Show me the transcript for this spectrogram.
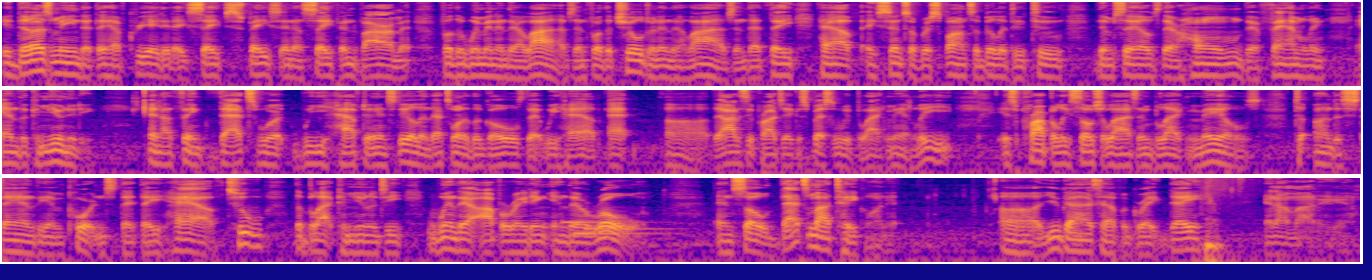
It does mean that they have created a safe space and a safe environment for the women in their lives and for the children in their lives, and that they have a sense of responsibility to themselves, their home, their family, and the community. And I think that's what we have to instill, and that's one of the goals that we have at uh, the Odyssey Project, especially with Black Men Lead, is properly socializing black males to understand the importance that they have to the black community when they're operating in their role. And so that's my take on it. Uh, you guys have a great day, and I'm out of here.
